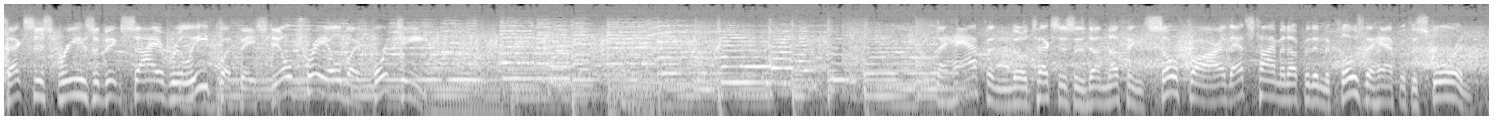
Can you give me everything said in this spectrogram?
Texas breathes a big sigh of relief, but they still trail by 14. The half, and though Texas has done nothing so far, that's time enough for them to close the half with the score. And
